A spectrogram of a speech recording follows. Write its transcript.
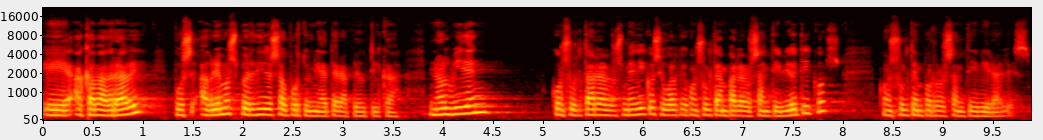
eh, acaba grave, pues habremos perdido esa oportunidad terapéutica. No olviden consultar a los médicos, igual que consultan para los antibióticos, consulten por los antivirales.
